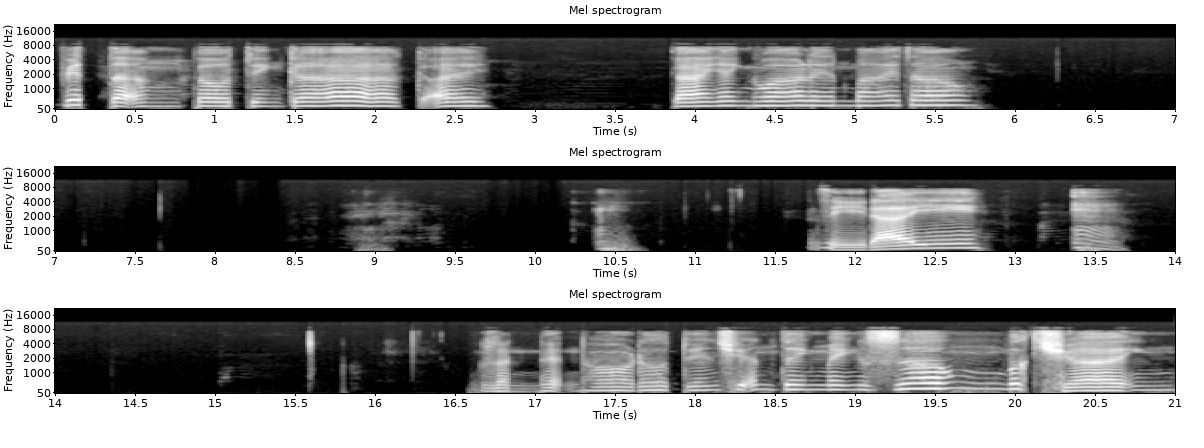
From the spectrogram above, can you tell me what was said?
Viết tặng câu tình ca cay cài nhanh hoa lên mái tóc. Gì đây? Lần hẹn hò đầu tiên chuyện tình mình giống bức tranh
